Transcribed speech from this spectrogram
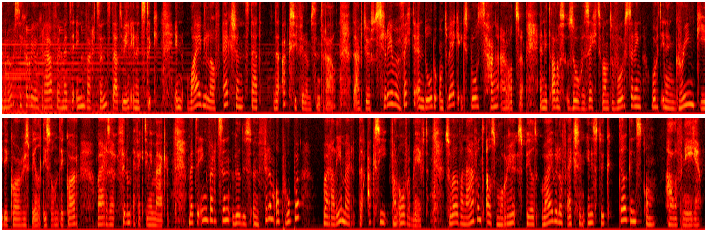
De Noorse choreografe met de invartsen staat weer in het stuk. In Why We Love Action staat de actiefilm centraal. De acteurs schreeuwen, vechten en doden, ontwijken explosies, hangen aan rotsen. En dit alles zo gezegd, want de voorstelling wordt in een green key decor gespeeld. Het is zo'n decor waar ze filmeffecten mee maken. Met de invartsen wil dus een film oproepen waar alleen maar de actie van overblijft. Zowel vanavond als morgen speelt Why We Love Action in het stuk telkens om half negen.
